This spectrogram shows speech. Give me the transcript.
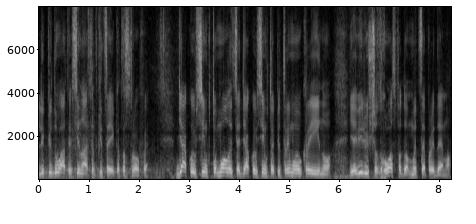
ліквідувати всі наслідки цієї катастрофи. Дякую всім, хто молиться, дякую всім, хто підтримує Україну. Я вірю, що з Господом ми це пройдемо.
